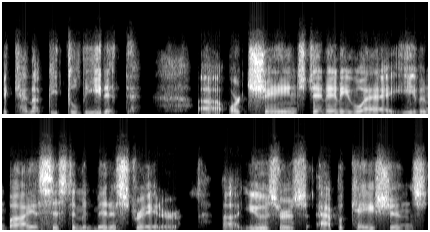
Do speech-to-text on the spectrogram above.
It cannot be deleted uh, or changed in any way, even by a system administrator, uh, users, applications,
